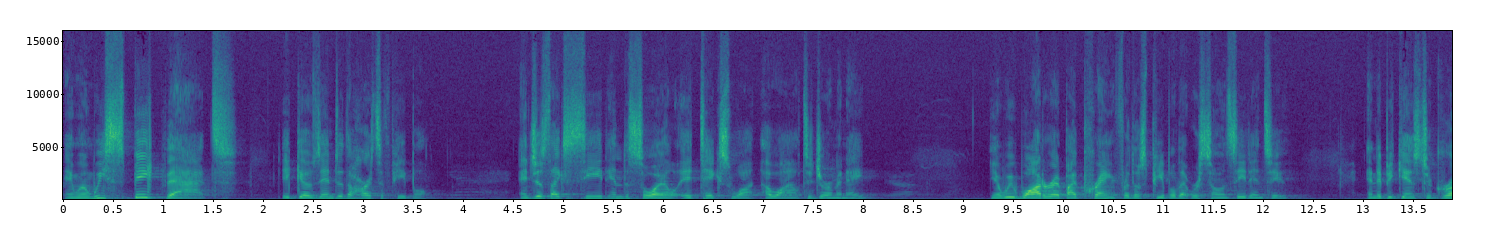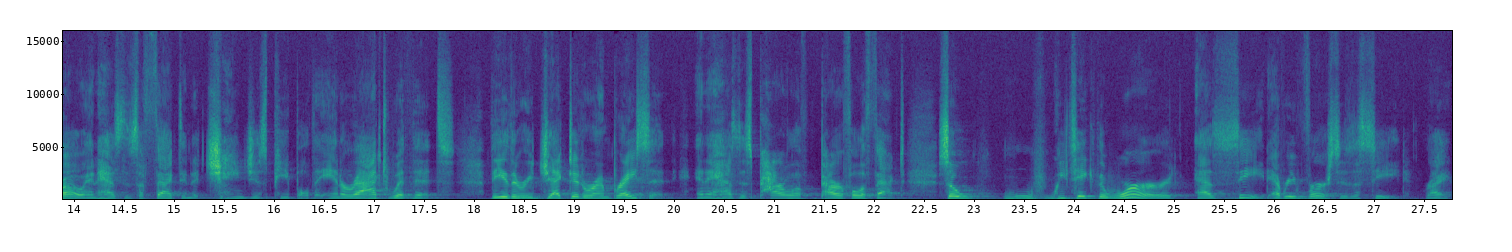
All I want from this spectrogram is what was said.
And when we speak that, it goes into the hearts of people. And just like seed in the soil, it takes a while to germinate. You know, we water it by praying for those people that we're sowing seed into and it begins to grow and has this effect and it changes people. They interact with it. They either reject it or embrace it. And it has this powerful, powerful effect. So we take the word as seed. Every verse is a seed, right?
